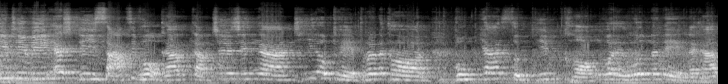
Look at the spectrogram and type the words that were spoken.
PPTV HD 36 ครับ กับชื่อชิ้นงานเที่ยวเขตพระนคร บุกย่านสุดฮิปของวัยรุ่นนั่นเองนะครับ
